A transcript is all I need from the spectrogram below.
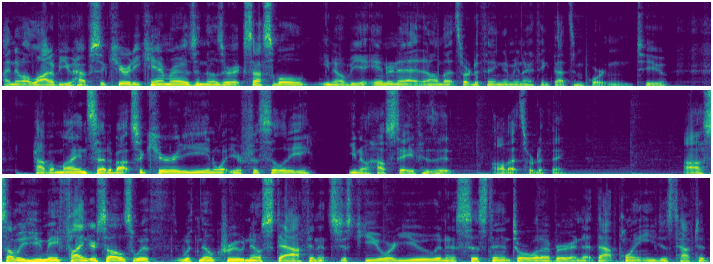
I know a lot of you have security cameras and those are accessible, you know, via internet and all that sort of thing. I mean, I think that's important to have a mindset about security and what your facility, you know, how safe is it, all that sort of thing. Uh, some of you may find yourselves with with no crew, no staff, and it's just you or you, and an assistant or whatever. And at that point, you just have to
